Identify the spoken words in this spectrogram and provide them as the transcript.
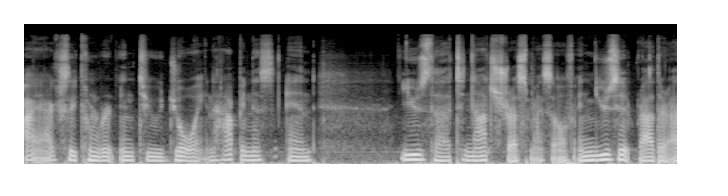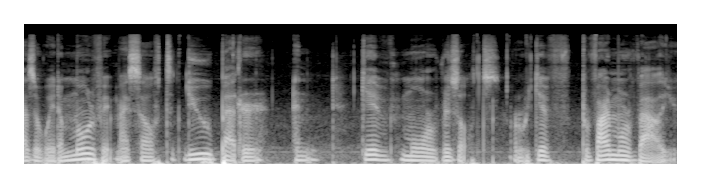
I actually convert into joy and happiness, and use that to not stress myself and use it rather as a way to motivate myself to do better and give more results or give provide more value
